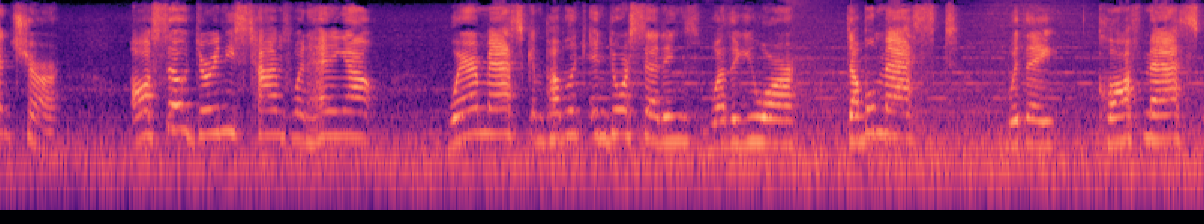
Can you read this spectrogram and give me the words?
adventure! Also, during these times when heading out, wear a mask in public indoor settings, whether you are double masked with a cloth mask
